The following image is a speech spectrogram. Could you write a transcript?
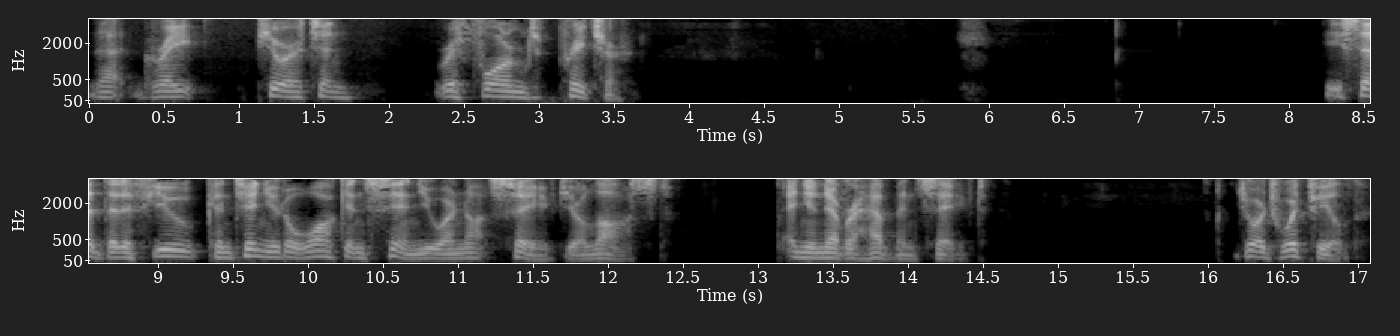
that great Puritan Reformed preacher, He said that if you continue to walk in sin, you are not saved, you're lost. And you never have been saved. George Whitefield,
